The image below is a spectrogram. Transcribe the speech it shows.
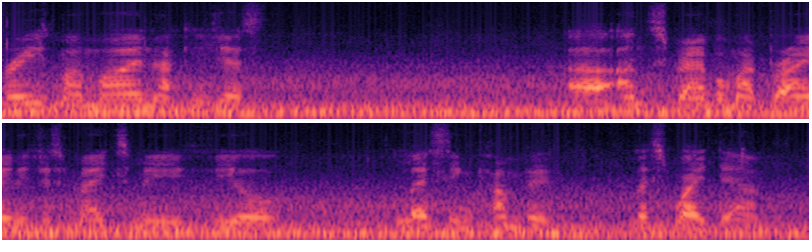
frees my mind. I can just uh, unscramble my brain. It just makes me feel less encumbered, less weighed down.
